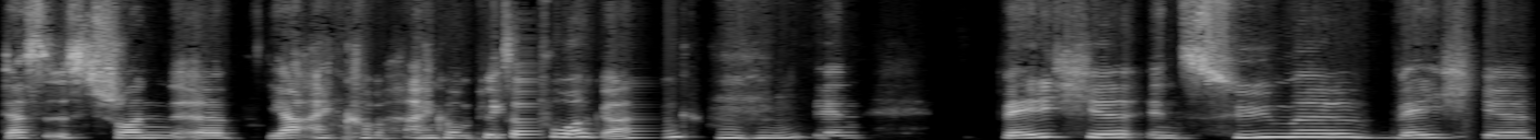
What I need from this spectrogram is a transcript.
das ist schon äh, ja ein, ein komplexer Vorgang. Mhm. Denn welche Enzyme, welche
